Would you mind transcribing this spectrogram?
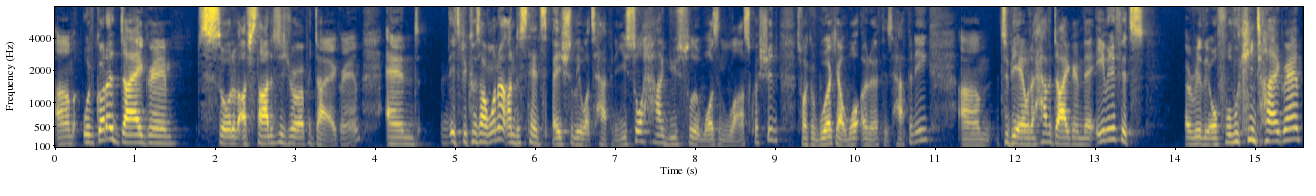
Um, we've got a diagram, sort of, I've started to draw up a diagram, and it's because I want to understand spatially what's happening. You saw how useful it was in the last question, so I could work out what on earth is happening. Um, to be able to have a diagram there, even if it's a really awful looking diagram,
